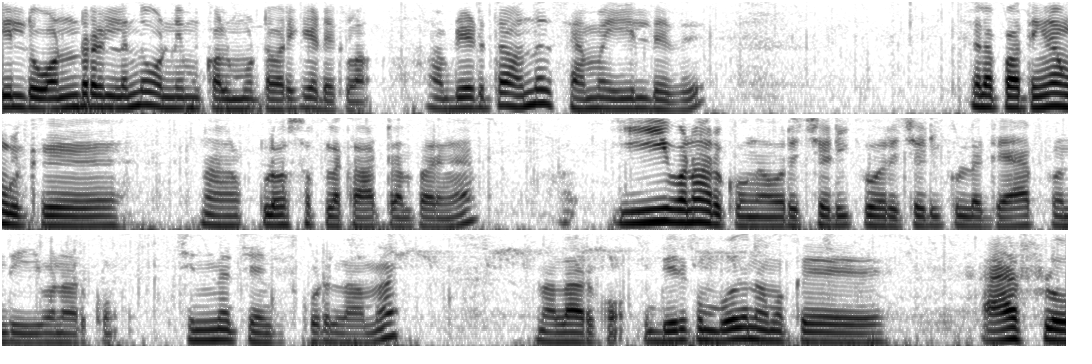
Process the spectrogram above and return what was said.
ஈல்டு ஒன்றரைலேருந்து ஒன்றே முக்கால் மூட்டை வரைக்கும் எடுக்கலாம். அப்படி எடுத்தால் வந்து செம ஈல்டு இது. இதில் பார்த்தீங்கன்னா உங்களுக்கு நான் க்ளோஸ்அப்பில் காட்டுறேன் பாருங்கள் ஈவனாக இருக்குங்க. ஒரு செடிக்கு ஒரு செடிக்குள்ள கேப் வந்து ஈவனாக இருக்கும். சின்ன சேஞ்சஸ் கூட இல்லாமல் நல்லாயிருக்கும் இப்படி இருக்கும்போது நமக்கு ஏர் ஃப்ளோ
